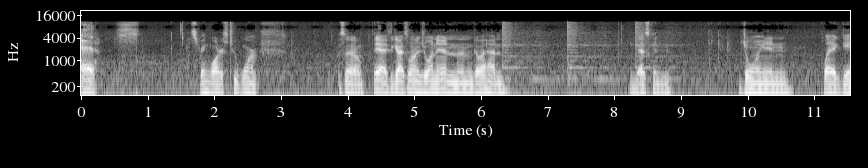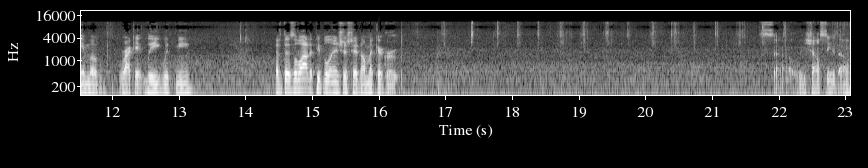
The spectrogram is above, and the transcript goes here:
Eh. Spring water's too warm. So yeah, if you guys want to join in, then go ahead. You guys can join and play a game of Rocket League with me. If there's a lot of people interested, I'll make a group. So we shall see though.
